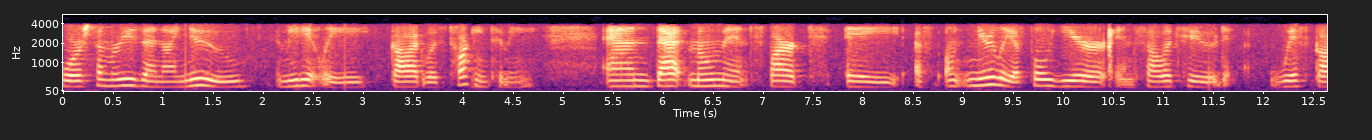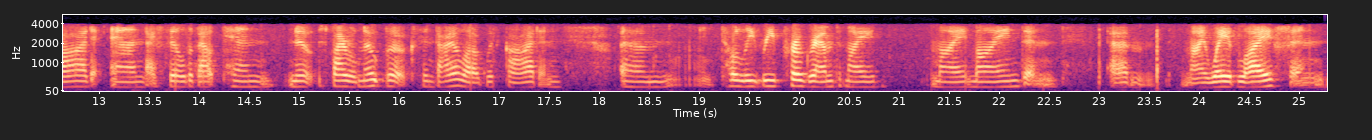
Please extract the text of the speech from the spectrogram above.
for some reason I knew immediately God was talking to me, and that moment sparked a, a nearly a full year in solitude with God, and I filled about ten note, spiral notebooks in dialogue with God, and um, totally reprogrammed my my mind and um, my way of life, and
